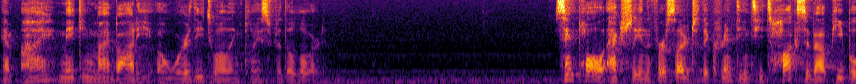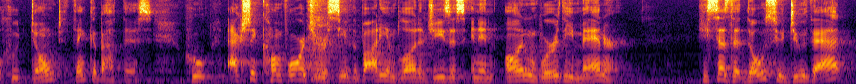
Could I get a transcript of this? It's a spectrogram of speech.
am I making my body a worthy dwelling place for the Lord? St. Paul, actually, in the first letter to the Corinthians, he talks about people who don't think about this, who actually come forward to receive the body and blood of Jesus in an unworthy manner. He says that those who do that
